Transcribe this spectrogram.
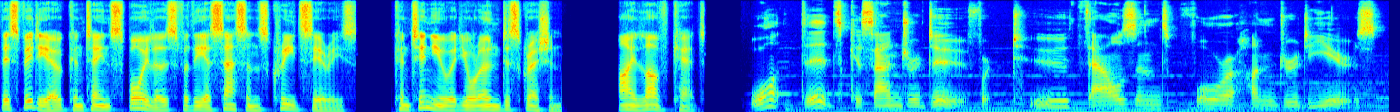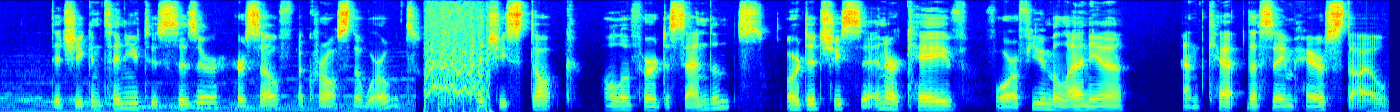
This video contains spoilers for the Assassin's Creed series. Continue at your own discretion. I love Ket. What did Kassandra do for 2,400 years? Did she continue to scissor herself across the world? Did she stalk all of her descendants? Or did she sit in her cave for a few millennia and kept the same hairstyle?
